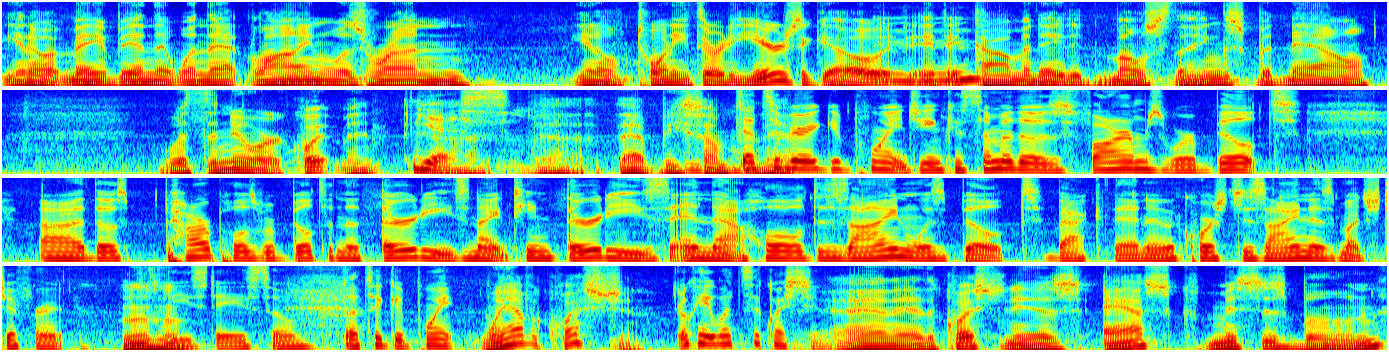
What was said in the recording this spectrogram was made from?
you know, it may have been that when that line was run, you know, 20, 30 years ago, it, it Mm-hmm. accommodated most things. But now, with the newer equipment, Yes. uh, uh, that'd be something. that's a very good point, Gene. Because some of those farms were built. Uh, those power poles were built in the 30s, 1930s, and that whole design was built back then. And of course, design is much different Mhm. these days. So that's a good point. We have a question. Okay, what's the question? And uh, the question is Ask Mrs. Boone,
